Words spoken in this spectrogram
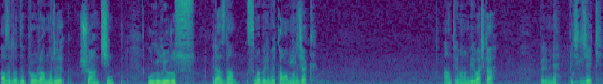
hazırladığı programları şu an için uyguluyoruz. Birazdan ısınma bölümü tamamlanacak. Antrenmanın bir başka bölümüne geçilecek.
